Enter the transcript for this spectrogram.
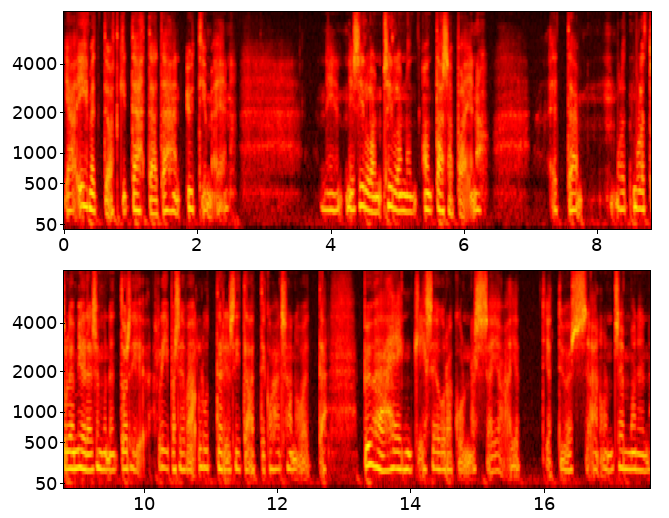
ja ihmetteotkin tähtää tähän ytimeen, niin, niin silloin, silloin on, on tasapaino. Että mulle, mulle tulee mieleen semmoinen tosi riipaseva Lutherin sitaatti, kun hän sanoo, että pyhä henki seurakunnassa ja, ja, ja työssään on semmoinen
